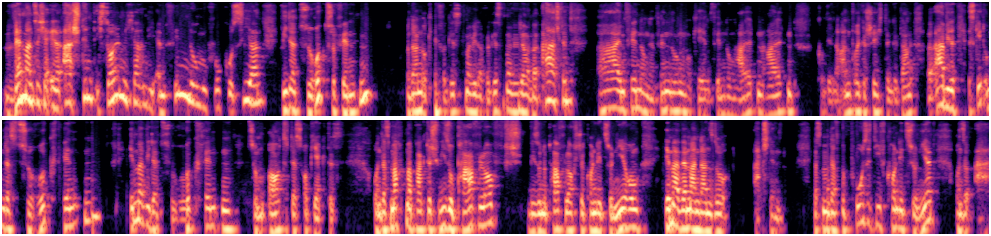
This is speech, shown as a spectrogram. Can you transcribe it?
wenn man sich erinnert, ah stimmt, ich soll mich ja an die Empfindungen fokussieren, wieder zurückzufinden. Und dann, okay, vergisst mal wieder, vergisst mal wieder. Und dann, ah stimmt, Ah, Empfindung, Empfindung, okay, Empfindung halten, halten, kommt wieder eine andere Geschichte, Gedanke. Ah, wieder, es geht um das Zurückfinden, immer wieder zurückfinden zum Ort des Objektes. Und das macht man praktisch wie so Pavlov, wie so eine Pavlovsche Konditionierung. Immer wenn man dann so, ach stimmt, dass man das so positiv konditioniert und so, ah,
